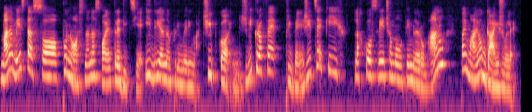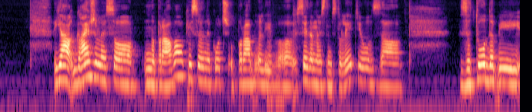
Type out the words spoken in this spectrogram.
Mala mesta so ponosna na svoje tradicije. Idrija, na primer, ima čipko in žlikrofe, privežice, ki jih lahko srečamo v tem le romanu, pa imajo gajžule. Ja, gajžule so naprava, ki so jo nekoč uporabljali v 17. stoletju za zato, da bi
